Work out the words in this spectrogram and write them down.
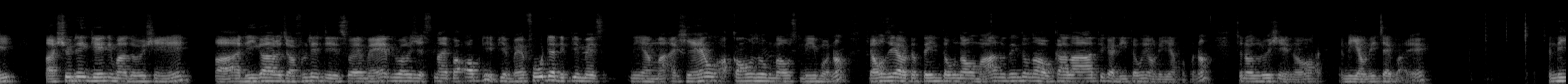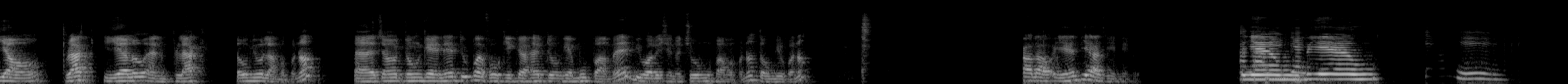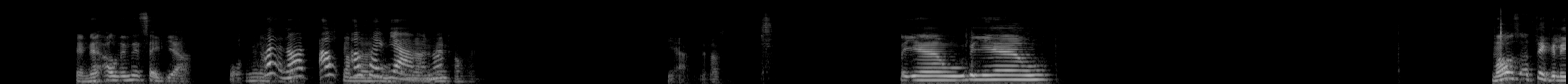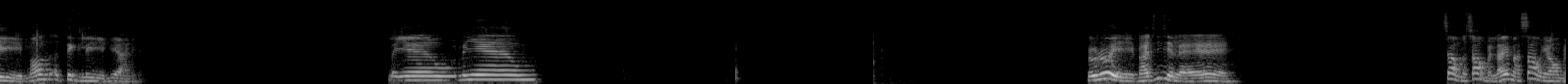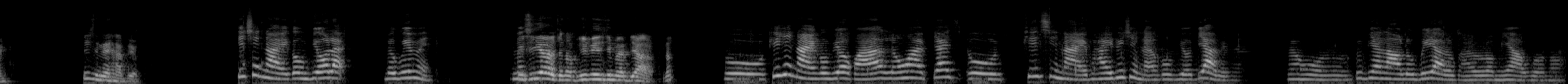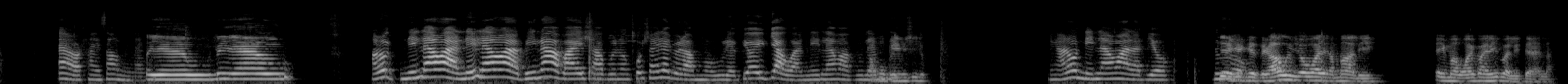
shooting game ဒီမှာဆိုလို့ရှိရင်အာအဓိကတော့ကျွန်တော် flip တွေဆွဲမယ်ပြီးတော့လို့ရှိရင် sniper op တွေပြင်မယ် 4 dead တွေပြင်မယ်နေရာမှာအရန်ကိုအကောင်းဆုံး mouse လေးပေါ့နော်။ရောင်းစရာတော့3သိန်း3000ပါလူသိန်း3000ကို color အဖြစ်ကဒီ3ရောင်လေးရမှာပေါ့နော်။ကျွန်တော်ဆိုလို့ရှိရင်တော့အနီရောင်လေးကြိုက်ပါတယ်။ အနီရောင် black yellow and black သုံးမျိုးလာမှာပေါ့နော်။အဲကျွန်တော် dongle နဲ့2.4 GHz dongle မှုပါမယ်ပြီးတော့လို့ရှိရင်တော့ချိုးမှုပါမှာပေါ့နော်3မျိုးပေါ့နော်အားတော့အရင်ပြစီနေလို့တယံတယံဟေးအဲ့နဲ့အောက်နဲ့စိတ်ပြပေါ့ဟုတ်တယ်နော်အောက်အောက်ဆိုင်ပြရမှာနော်ပြနော်တယံတယံ mouse အသစ်ကလေး mouse အသစ်ကလေးပြနေလျံလျံတို့တို့ရေဘာကြည့်ကြလဲစောင့်မစောင့်မလိုက်မစောင့်ရောင်းမယ်ကြည့်နေတဲ့ဟာပြောဖြစ်ရှင်နိုင်အကုန်ပြောလိုက်လုပ်ပေးမယ်ဒီစီကတော့ကျွန်တော်ပြေးပြေးချင်းပဲပြရမယ်နော်ဟိုဖြစ်ရှင်နိုင်အကုန်ပြောကွာလုံးဝပြိုက်ဟိုဖြစ်ရှင်နိုင်ဘာဖြစ်ရှင်လဲအကုန်ပြောပြပေးမယ်ဒါပေ မဲ့ဟိုသူပြန်လာလုပ်ပေးရတော့ဘာလို့တော့မရဘူးပေါ့နော်အဲ့တော့ထိုင်ဆောင်နေလိုက်လျံလျံငါတို့နေလန်းကနေလန်းကဘေးနာဘာရှာပွင့်တော့ကိုရှိုင်းလည်းပြောတာမဟုတ်ဘူးလေပြောပြီးပြောက်သွားနေလန်းမှာဘူးလဲအမမသိပေးမရှိလို့ငါတို့နေလန်းကလည်းပြောသူကဲတို့ကဲကဲစကားဝင်ပြောသွားတယ်အမလေးအိမ်မှာ wifi လေးပါလေးတက်ဟလား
